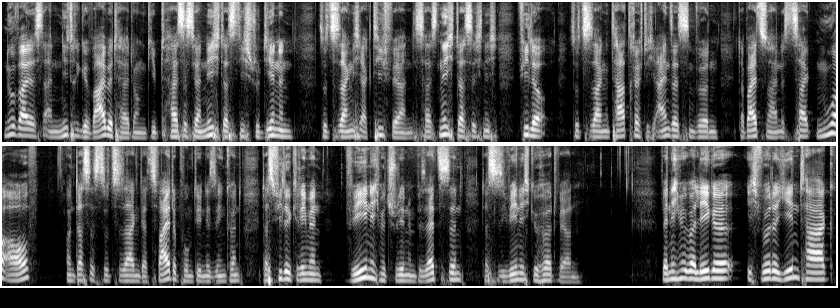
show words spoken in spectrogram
nur weil es eine niedrige Wahlbeteiligung gibt, heißt es ja nicht, dass die Studierenden sozusagen nicht aktiv werden. Das heißt nicht, dass sich nicht viele sozusagen tatkräftig einsetzen würden, dabei zu sein. Es zeigt nur auf, und das ist sozusagen der zweite Punkt, den ihr sehen könnt, dass viele Gremien wenig mit Studierenden besetzt sind, dass sie wenig gehört werden. Wenn ich mir überlege, ich würde jeden Tag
